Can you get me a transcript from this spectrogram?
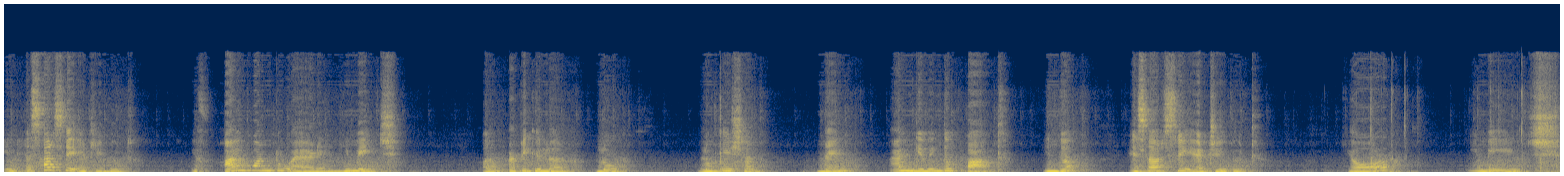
in src attribute if i want to add an image on a particular lo location then i am giving the path in the src attribute. Your image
